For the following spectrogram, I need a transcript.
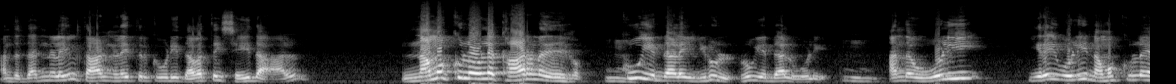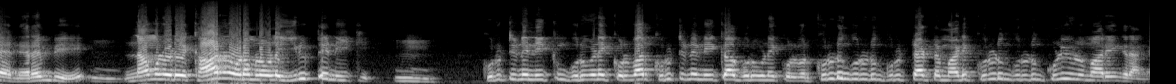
அந்த தன்னிலையில் தாழ் நிலைத்திருக்கக்கூடிய தவத்தை செய்தால் நமக்குள்ள உள்ள காரண தேகம். கூ என்றாலே இருள் ரூ என்றால் ஒளி. அந்த ஒளி இறை ஒளி நமக்குள்ள நிரம்பி நம்மளுடைய காரண உடம்புல உள்ள இருட்டை நீக்கி குருட்டினை நீக்கும் குருவினை கொள்வார் குருட்டினை நீக்கா குருவினை கொள்வார். குருடும் குருடும் குருட்டாட்டம் ஆடி குருடும் குருடும் குழியுளுமாறேங்கிறாங்க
